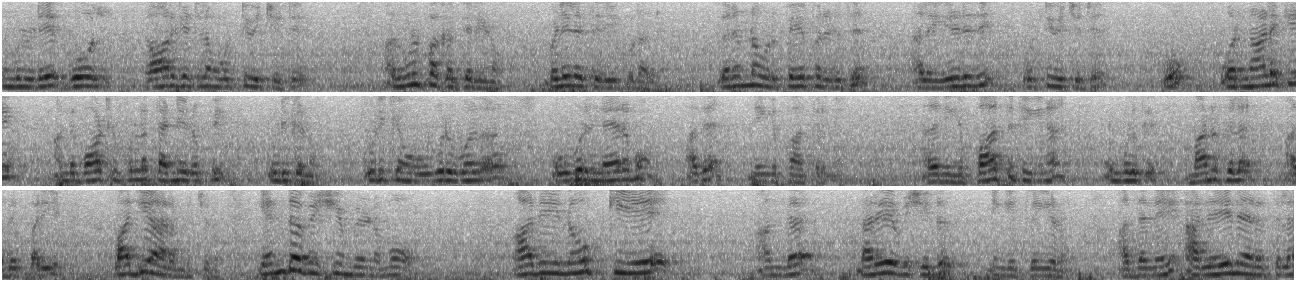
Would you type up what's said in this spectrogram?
உங்களுடைய கோல் டார்கெட்லாம் ஒட்டி வச்சுட்டு அது உள்பக்கம் தெரியணும். வெளியில் தெரியக்கூடாது. வெறும்னா ஒரு பேப்பர் எடுத்து அதில் எழுதி ஒட்டி வச்சுட்டு ஓ ஒரு நாளைக்கு அந்த பாட்டில் ஃபுல்லாக தண்ணி ரொப்பி குடிக்கணும். குடிக்கும் ஒவ்வொரு ஒவ்வொரு நேரமும் அதை நீங்கள் பார்த்துருங்க அதை நீங்கள் பார்த்துட்டிங்கன்னா உங்களுக்கு மனசில் அது பரிய பதிய ஆரம்பிச்சிடும். எந்த விஷயம் வேணுமோ அதை நோக்கியே அந்த நிறைய விஷயங்கள் நீங்கள் செய்யணும். அதனே அதே நேரத்தில்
